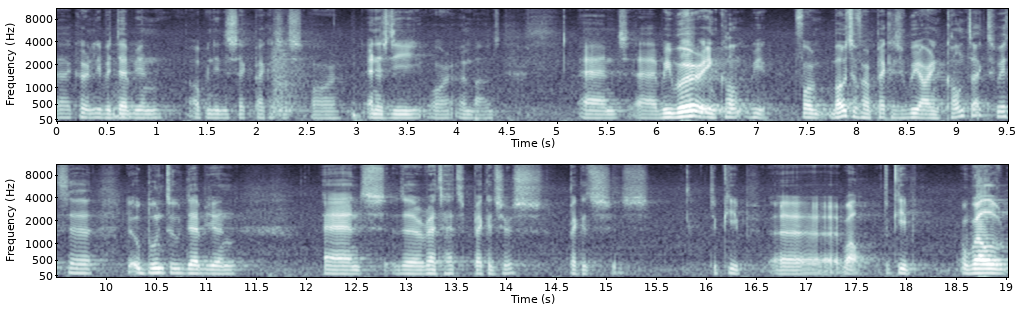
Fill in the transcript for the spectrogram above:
uh, currently with Debian, OpenDNSSEC packages, or NSD or Unbound. And uh, we were in con- we, for most of our packages, we are in contact with uh, the Ubuntu, Debian, and the Red Hat packages, packages to keep uh, well to keep well,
